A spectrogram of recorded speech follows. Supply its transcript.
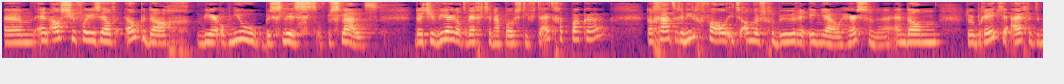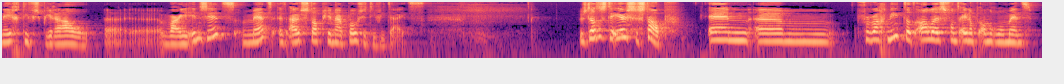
Um, en als je voor jezelf elke dag weer opnieuw beslist of besluit dat je weer dat weggetje naar positiviteit gaat pakken, dan gaat er in ieder geval iets anders gebeuren in jouw hersenen. En dan doorbreek je eigenlijk de negatieve spiraal uh, waar je in zit met het uitstapje naar positiviteit. Dus dat is de eerste stap. En um, verwacht niet dat alles van het een op het andere moment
